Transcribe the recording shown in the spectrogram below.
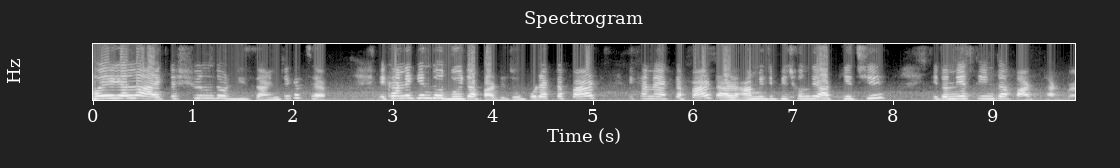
হয়ে গেল একটা সুন্দর ডিজাইন ঠিক আছে? এখানে কিন্তু দুইটা পার্ট যে উপরে একটা পার্ট এখানে একটা পার্ট আর আমি যে পিছন দিয়ে আটকেছি, এটা নিয়ে তিনটা পার্ট থাকবে।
